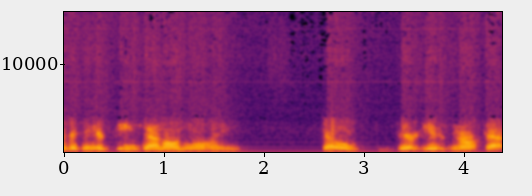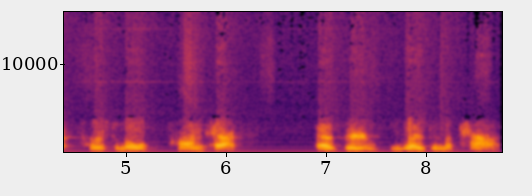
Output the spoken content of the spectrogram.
Everything is being done online. So there is not that personal contact as there was in the past.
